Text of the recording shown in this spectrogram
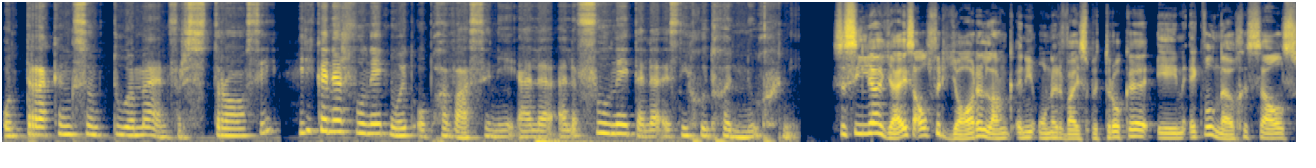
onttrekkingssimptome en frustrasie Hierdie kinders voel net nooit opgewasse nie. Hulle hulle voel net hulle is nie goed genoeg nie. Cecilia, jy is al vir jare lank in die onderwys betrokke en ek wil nou gesels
